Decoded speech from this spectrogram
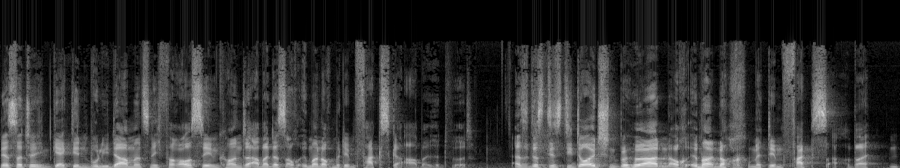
das ist natürlich ein Gag, den Bully damals nicht voraussehen konnte, aber dass auch immer noch mit dem Fax gearbeitet wird. Also, dass, dass die deutschen Behörden auch immer noch mit dem Fax arbeiten.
